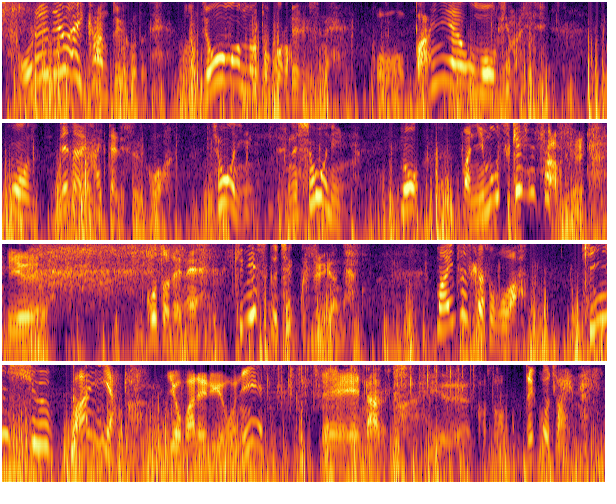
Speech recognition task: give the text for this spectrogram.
それではいかんということで、この縄文のところでですね、こう、番屋を設けまして、もう出たり入ったりする、こう、商人ですね、商人の、まあ、荷物検査をするということでね、厳しくチェックするようになる。まあ、いつしかそこは、禁酒番屋と呼ばれるように、えー、なるということでございます。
